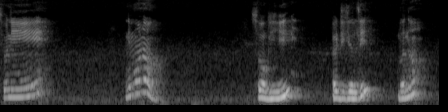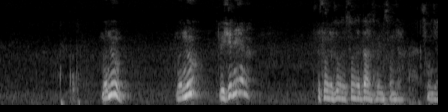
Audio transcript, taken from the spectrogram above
ਸੁਣੀ ਨੀ ਮੋਨੋ ਸੋ ਗਈ ਐਡੀ ਜਲਦੀ ਬਨੋ ਮਨੂ ਮਨੂ ਟਿਊਸ਼ਨ ਨਹੀਂ ਜਾਣਾ ਚੱਲ ਸੌਂ ਜਾ ਸੌਂ ਜਾ ਸੌਂ ਜਾ 10 ਮਿੰਟ ਸੌਂ ਜਾ ਸੌਂ ਜਾ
